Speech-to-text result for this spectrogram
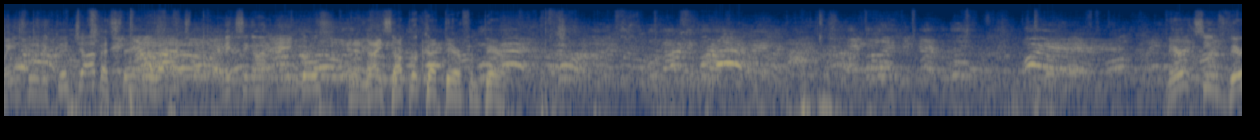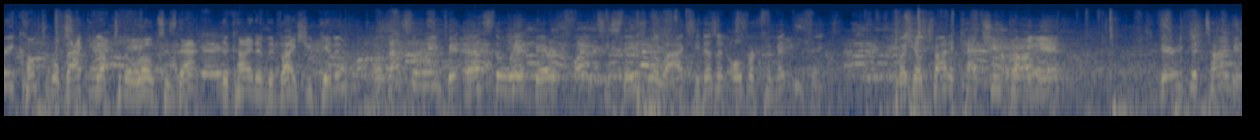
Wayne's doing a good job at staying relaxed, mixing on angles. And a nice uppercut there from Barrett. Barrett seems very comfortable backing up to the ropes. Is that the kind of advice you'd give him? Well, that's the way Ba- that's the way Barrett fights. He stays relaxed. He doesn't overcommit to things, but he'll try to catch you coming in. Very good timing.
